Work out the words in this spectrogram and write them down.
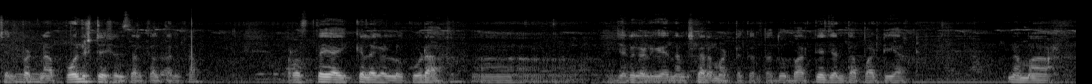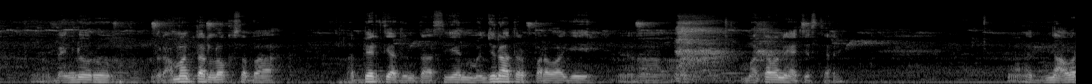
ಚನ್ನಪಟ್ಟಣ ಪೊಲೀಸ್ ಸ್ಟೇಷನ್ ಸರ್ಕಲ್ ತನಕ ರಸ್ತೆಯ ಇಕ್ಕೆಲೆಗಳಲ್ಲೂ ಕೂಡ ಜನಗಳಿಗೆ ನಮಸ್ಕಾರ ಮಾಡ್ತಕ್ಕಂಥದ್ದು. ಭಾರತೀಯ ಜನತಾ ಪಾರ್ಟಿಯ ನಮ್ಮ ಬೆಂಗಳೂರು ಗ್ರಾಮಾಂತರ ಲೋಕಸಭಾ ಅಭ್ಯರ್ಥಿಯಾದಂಥ ಸಿ ಎನ್ ಮಂಜುನಾಥರ ಪರವಾಗಿ ಮತವನ್ನು ಯಾಚಿಸ್ತಾರೆ. ಅವ್ರ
